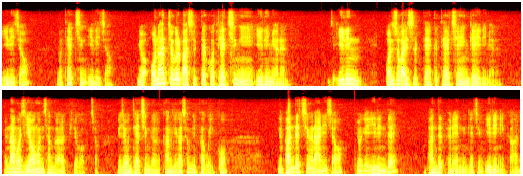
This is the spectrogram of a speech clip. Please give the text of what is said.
1이죠. 요 대칭 1이죠. 어느 한쪽을 봤을 때 그 대칭이 1이면은 이제 1인 원소가 있을 때 그 대칭인 게 1이면 나머지 0은 상관할 필요가 없죠. 이제 대칭 관계가 성립하고 있고 반대칭은 아니죠. 여기 1인데 반대편에 있는 게 지금 1이니까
